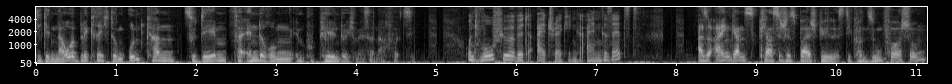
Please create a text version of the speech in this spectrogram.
die genaue Blickrichtung und kann zudem Veränderungen im Pupillendurchmesser nachvollziehen. Und wofür wird Eye-Tracking eingesetzt? Also ein ganz klassisches Beispiel ist die Konsumforschung.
